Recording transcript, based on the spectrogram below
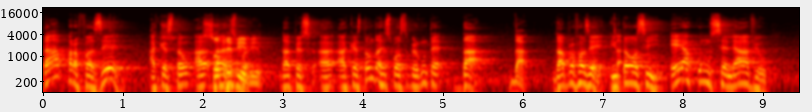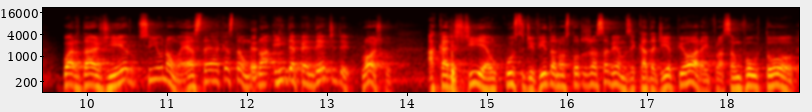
dá para fazer a questão... A, Sobrevive. Da, a, a questão da resposta à pergunta é dá. Dá. Dá para fazer. Então, assim, é aconselhável guardar dinheiro? Sim ou não? Esta é a questão. Na- Independente de. Lógico, a caristia, o custo de vida, nós todos já sabemos, e cada dia piora. A inflação voltou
